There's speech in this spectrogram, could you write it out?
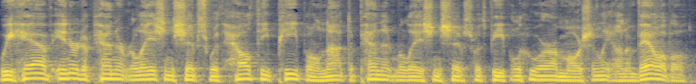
We have interdependent relationships with healthy people, not dependent relationships with people who are emotionally unavailable.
